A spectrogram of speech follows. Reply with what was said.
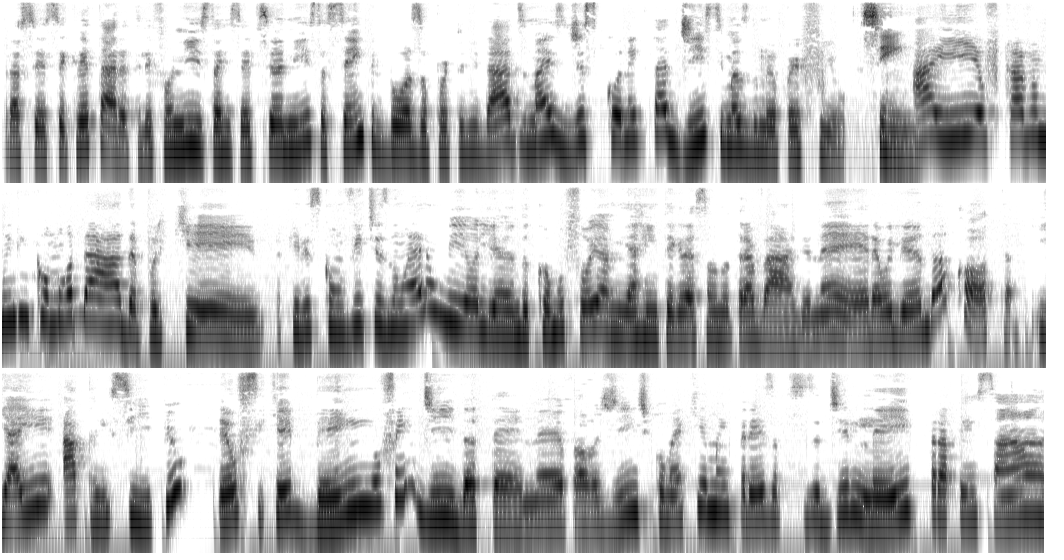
Para ser secretária, telefonista, recepcionista, sempre boas oportunidades, mas desconectadíssimas do meu perfil. Sim. Aí eu ficava muito incomodada, porque aqueles convites não eram me olhando como foi a minha reintegração no trabalho, né? Era olhando a cota. E aí, a princípio, eu fiquei bem ofendida até, né? Eu falava, gente, como é que uma empresa precisa de lei para pensar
